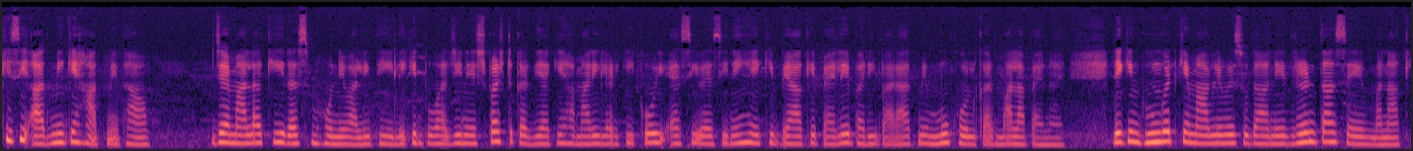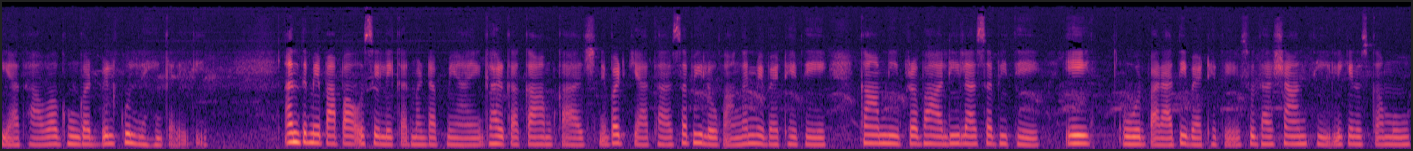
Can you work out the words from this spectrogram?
किसी आदमी के हाथ में था। जयमाला की रस्म होने वाली थी, लेकिन बुआ जी ने स्पष्ट कर दिया कि हमारी लड़की कोई ऐसी वैसी नहीं है कि ब्याह के पहले भरी बारात में मुँह खोलकर माला पहनाए। लेकिन घूंघट के मामले में सुधा ने दृढ़ता से मना किया था, वह घूंघट बिल्कुल नहीं करेगी। अंत में पापा उसे लेकर मंडप में आए। घर का काम काज निबट गया था। सभी लोग आँगन में बैठे थे। कामनी, प्रभा, लीला सभी थे। एक और बाराती बैठे थे। सुधा शांत थी, लेकिन उसका मुँह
